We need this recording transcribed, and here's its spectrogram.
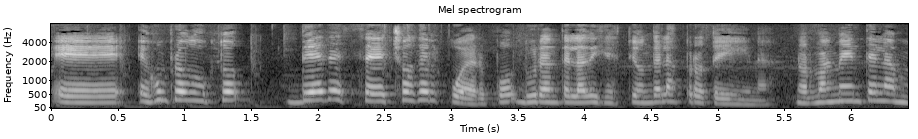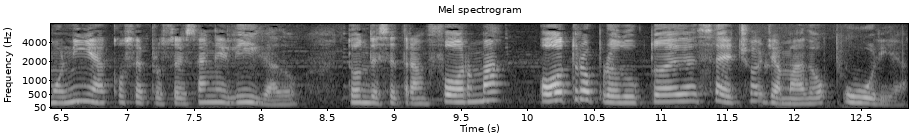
eh, es un producto de desechos del cuerpo durante la digestión de las proteínas. Normalmente el amoníaco se procesa en el hígado, donde se transforma otro producto de desecho llamado urea.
